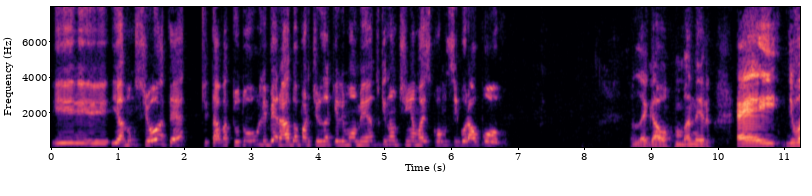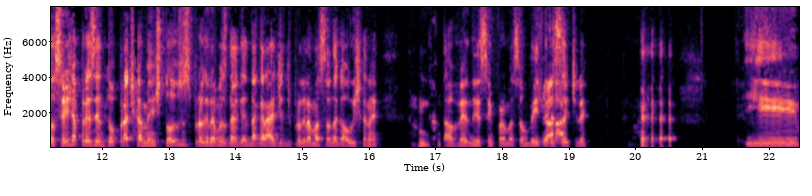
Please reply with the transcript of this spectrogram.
e, e anunciou até que estava tudo liberado a partir daquele momento, que não tinha mais como segurar o povo. Legal, maneiro. É, e você já apresentou praticamente todos os programas da, da grade de programação da Gaúcha, né? Tava vendo essa informação bem já. interessante, né? e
